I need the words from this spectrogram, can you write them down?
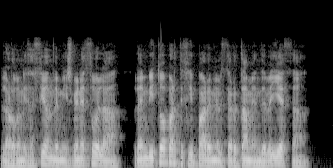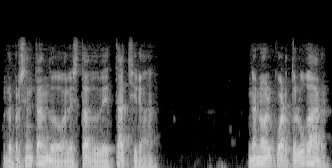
la organización de Miss Venezuela la invitó a participar en el certamen de belleza, representando al estado de Táchira. Ganó el cuarto lugar,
